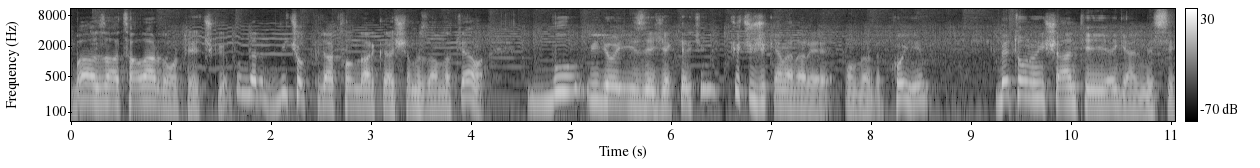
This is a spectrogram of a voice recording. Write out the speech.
bazı hatalar da ortaya çıkıyor. Bunları birçok platformda arkadaşlarımız anlatıyor ama bu videoyu izleyecekler için küçücük hemen araya onları da koyayım. Betonun şantiyeye gelmesi,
